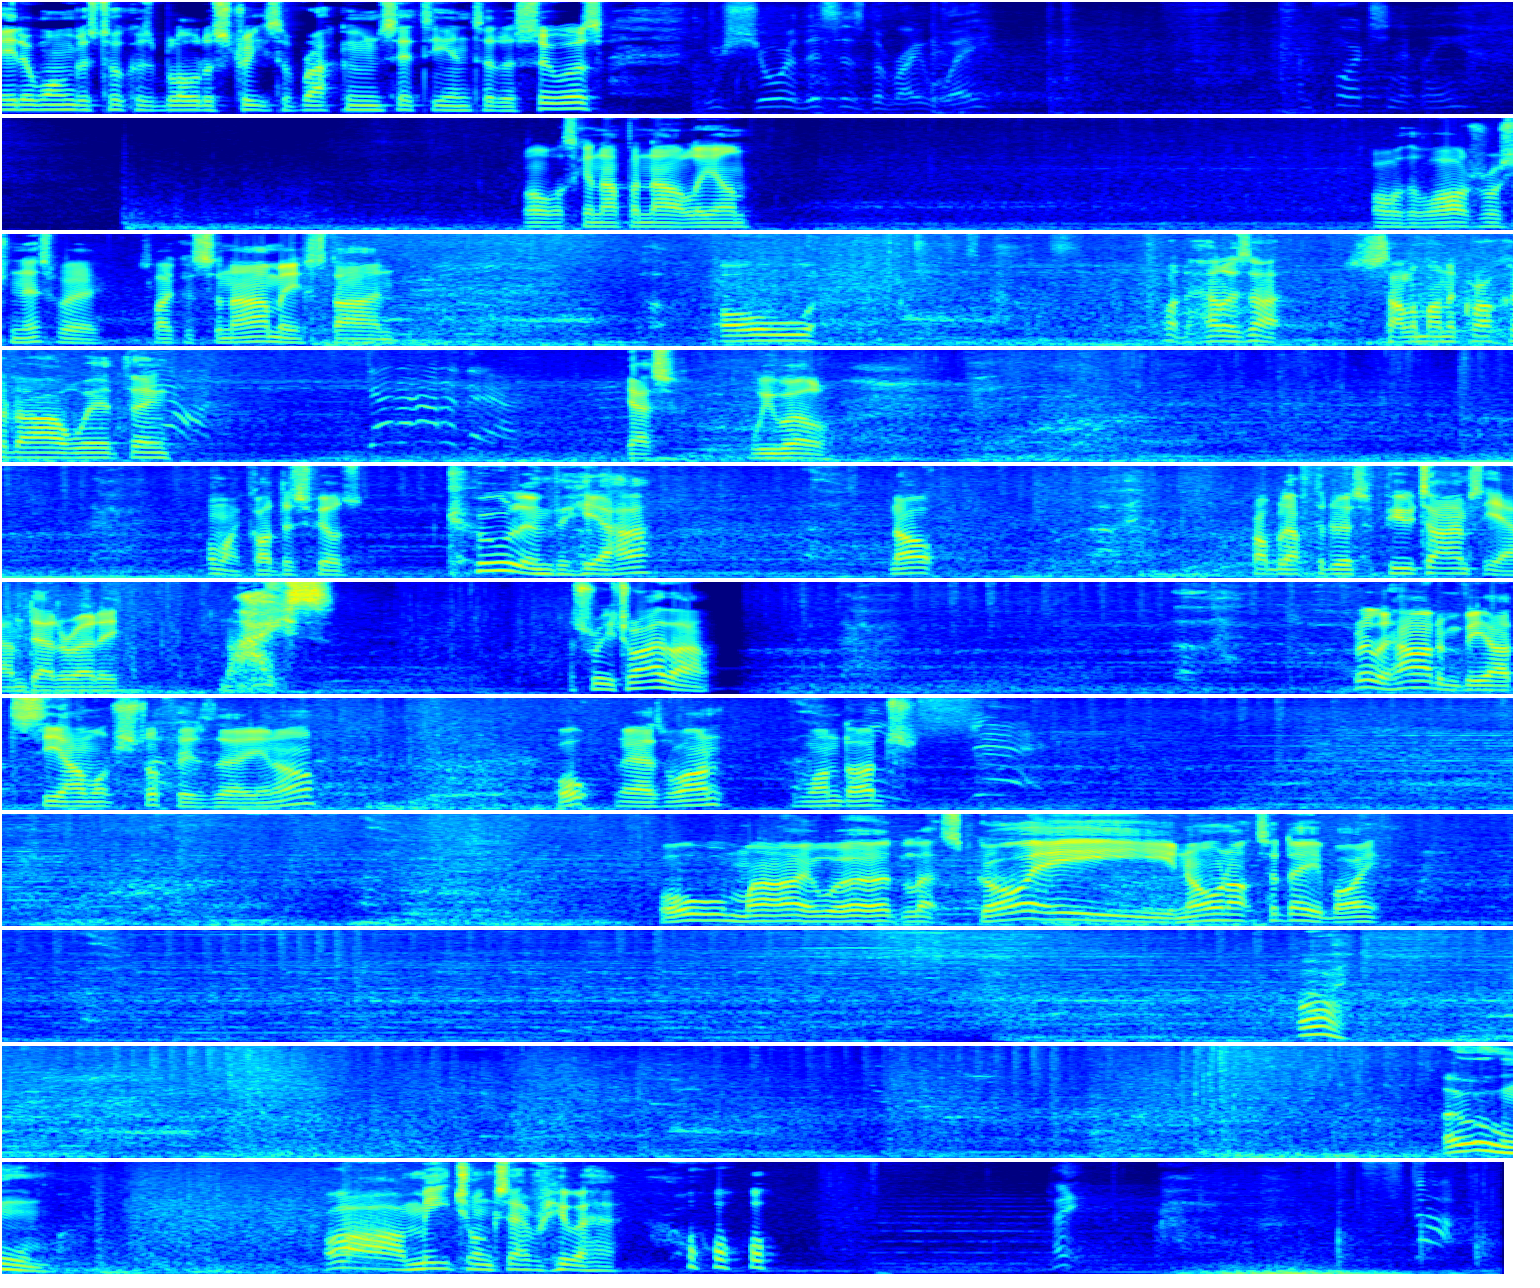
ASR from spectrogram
Ada Wong has took us below the streets of Raccoon City into the sewers. You sure this is the right way? Unfortunately. Well, what's gonna happen now, Leon? Oh, the water's rushing this way. It's like a tsunami starting. Oh. What the hell is that? Salamander crocodile weird thing. Get out of there! Yes, we will. Oh my god, this feels cool in VR. No. Probably have to do this a few times. Yeah, I'm dead already. Nice. Let's retry that. Really hard in VR to see how much stuff is there, you know? Oh, there's one. One dodge. Oh my word, let's go. Hey, no, not today, boy. Oh. Boom. Oh, meat chunks everywhere. Hey, Stop!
